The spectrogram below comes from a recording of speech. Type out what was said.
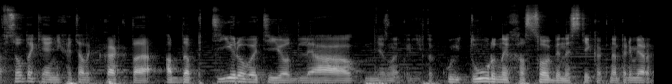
а все-таки они хотят как-то адаптировать ее для, не знаю, каких-то культурных особенностей, как, например,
